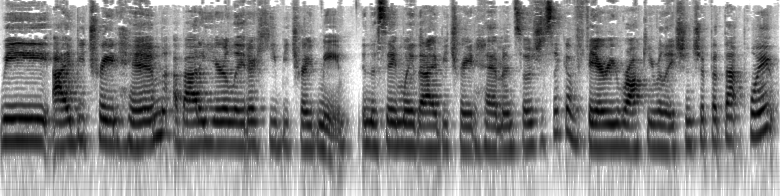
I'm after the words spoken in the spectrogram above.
We I betrayed him about a year later he betrayed me in the same way that I betrayed him and so it's just like a very rocky relationship at that point.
